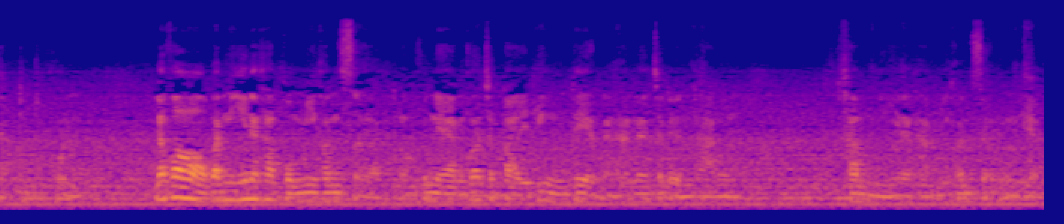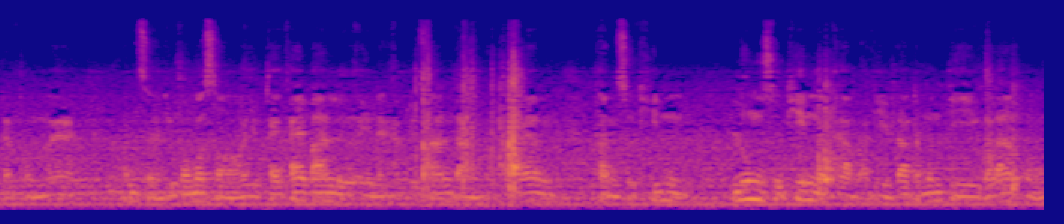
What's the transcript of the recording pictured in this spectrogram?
จากทุกๆคน แล้วก็วันนี้นะครับผมมีคอนเสิร์ตของคุณแอนก็จะไปที่กรุงเทพนะฮะน่าจะเดินทางค่ำนี้นะครับ มีคอนเสิร์ตกรุงเทพแต่ผมมาคอนเสิร์ตอยู่กมสอยู่ใกล้ๆบ้านเลยนะครับอยู่สร้างดังงานทันสุทินลุงสุทินนะครับ อดีตรัฐมนตรีกลาโหม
